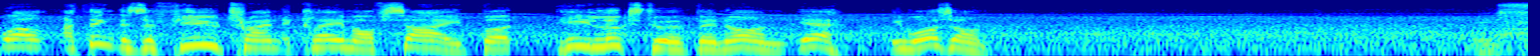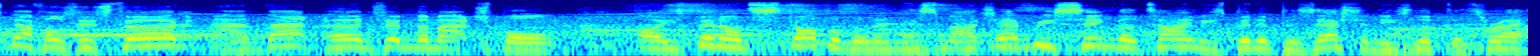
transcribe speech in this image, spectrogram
Well, I think there's a few trying to claim offside, but he looks to have been on. Yeah, he was on. He snaffles his third, and that earns him the match ball. Oh, he's been unstoppable in this match. Every single time he's been in possession, he's looked a threat.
